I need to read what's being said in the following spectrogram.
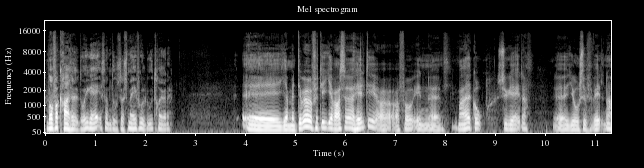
Hvorfor krassede du ikke af, som du så smagfuldt udtrykker det? Øh, jamen, det var jo fordi, jeg var så heldig at, at få en øh, meget god psykiater, øh, Josef Vellner,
